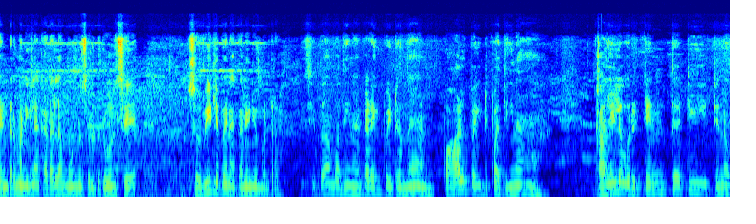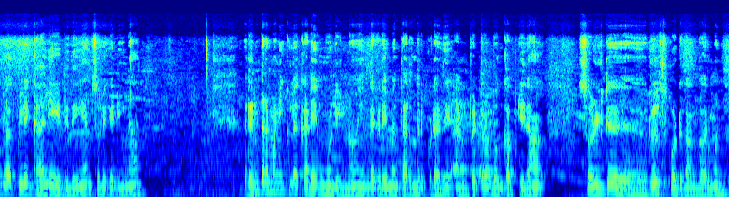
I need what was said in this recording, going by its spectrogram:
ரெண்டரை மணிக்கெலாம் கடையில் மூணுன்னு சொல்லிட்டு ரூல்ஸு ஸோ வீட்டில் போய் நான் கண்டினியூ பண்ணுறேன் இப்போ தான் பார்த்தீங்கன்னா கடைக்கு போயிட்டு வந்தேன். அண்ட் பால் போயிட்டு பார்த்தீங்கன்னா காலையில் ஒரு டென் தேர்ட்டி டென் ஓ கிளாக்குள்ளேயே காலி ஆகிடுது ஏன்னு சொல்லி கேட்டிங்கன்னா ரெண்டரை மணிக்குள்ளே கடையை மூடிடணும். எந்த கடையுமே திறந்துடக்கூடாது அண்ட் பெட்ரோல் பங்க் அப்படி தான் சொல்லிட்டு ரூல்ஸ் போட்டிருக்காங்க கவர்மெண்ட்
